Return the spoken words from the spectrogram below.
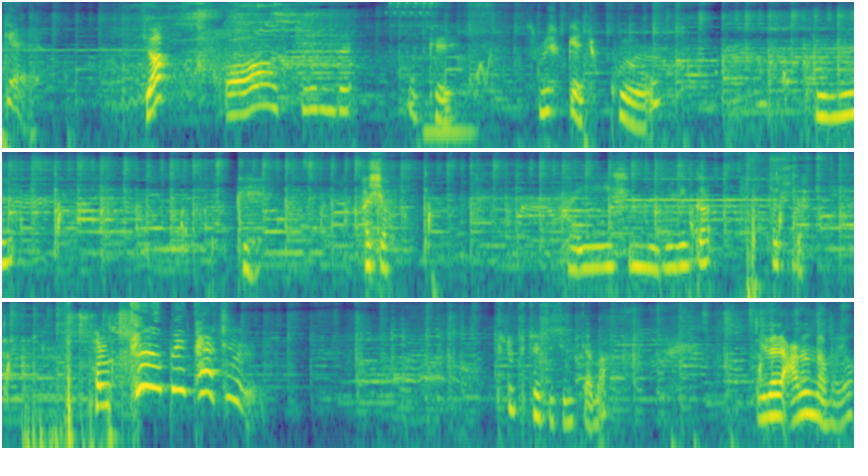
사랑해. 자, 아, 지는데 오케이. 30개 좋고요. 그러면 오케이. 가시죠. 아, 26이니까 갑시다. 바로 트루피 탈출! 트루피 탈출 재밌잖아. 얘네를 안 했나봐요.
